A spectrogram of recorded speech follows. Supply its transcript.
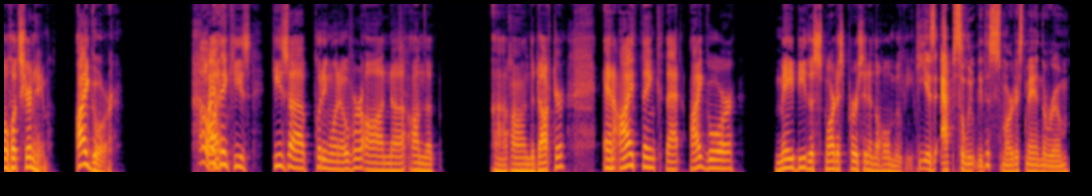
Well, what's your name? Igor. Oh, I, think he's he's uh, putting one over on uh, on the uh, on the doctor, and I think that Igor may be the smartest person in the whole movie. he is absolutely the smartest man in the room.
